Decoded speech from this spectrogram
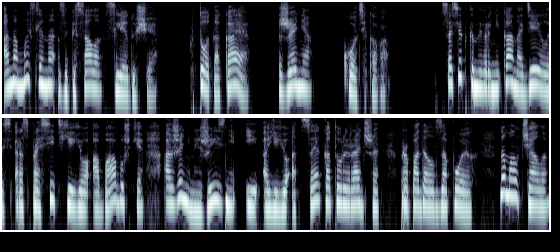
она мысленно записала следующее. Кто такая Женя Котикова? Соседка наверняка надеялась расспросить ее о бабушке, о Жениной жизни и о ее отце, который раньше пропадал в запоях, но молчала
